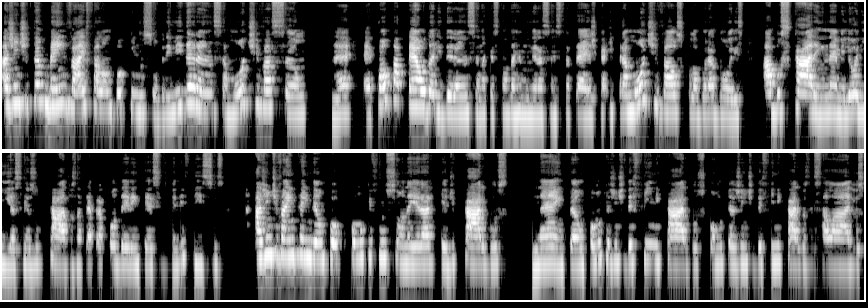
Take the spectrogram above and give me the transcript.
a gente também vai falar um pouquinho sobre liderança, motivação, né? É, qual o papel da liderança na questão da remuneração estratégica e para motivar os colaboradores a buscarem né, melhorias, resultados, até para poderem ter esses benefícios. A gente vai entender um pouco como que funciona a hierarquia de cargos, né? Então, como que a gente define cargos, como que a gente define cargos e salários,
